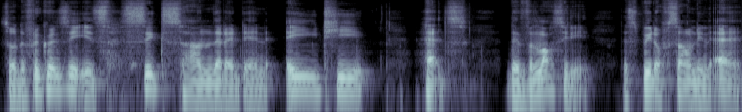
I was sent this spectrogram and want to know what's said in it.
So the frequency is 680 hertz. The velocity, the speed of sound in air,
